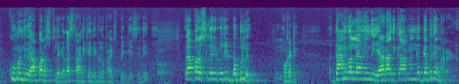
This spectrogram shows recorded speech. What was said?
ఎక్కువ మంది వ్యాపారస్తులే కదా స్థానిక ఎన్నికల్లో పార్టిసిపేట్ చేసేది. వ్యాపారస్తుల దగ్గరికి వచ్చి డబ్బులు లేవు ఒకటి. దానివల్ల ఏమైంది? ఏడాది కారణంగా దెబ్బతిన్నారు వాళ్ళు.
